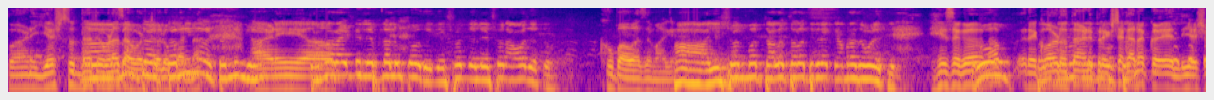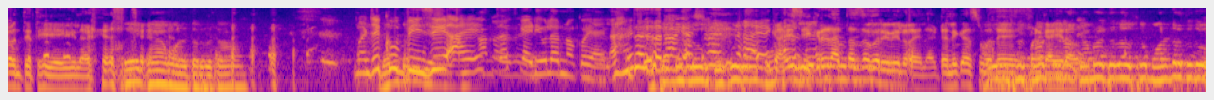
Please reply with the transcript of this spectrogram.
पण यश सुद्धा तेवढाच आवडतो. लोकांना आणि येतो खूप आवाज आहे मागे यशवंत मग चालत चालत तिकडे कॅमेरा जवळ येतील हे सगळं. रेकॉर्ड होतं आणि. प्रेक्षकांना कळेल यशवंत तिथे येईल आणि म्हणजे खूप बिझी आहे. आमचा स्केड्युलर नको यायला. तर जरा यशवंत आहे. काही सिक्रेट आताच नको रिव्हील व्हायला. टेलिकास्टमध्ये पण काही राहू कॅमेरा त्याला उसका मॉनिटर दे दो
